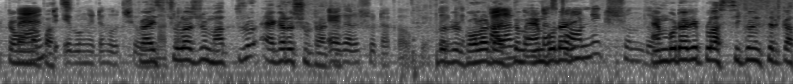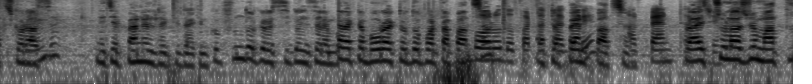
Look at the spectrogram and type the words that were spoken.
একটা ওড়না প্যান্ট পাচ্ছেন। এবং এটা হচ্ছে প্রাইস চলে আসবে মাত্র 1100 টাকা। 1100 টাকা ওকে। গলাটা একদম এমব্রয়ডারি অনেক সুন্দর। এমব্রয়ডারি প্লাস সিকোয়েন্সের কাজ করা আছে। নিচের প্যানেলটা একটু দেখেন খুব সুন্দর করে সিকোয়েন্সের একটা বড় একটা দোপাট্টা পাচ্ছেন বড় দোপাট্টা একটা প্যান্ট পাচ্ছেন। আর প্যান্ট প্রাইস চলে আসবে মাত্র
